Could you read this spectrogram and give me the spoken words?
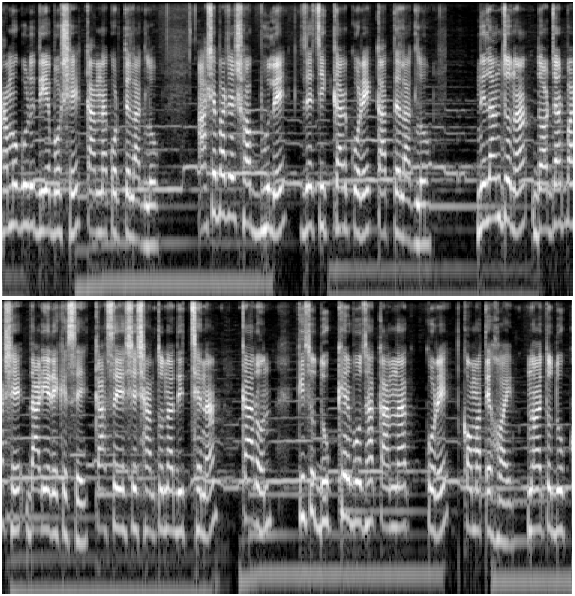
হামুগুড়ি দিয়ে বসে কান্না করতে লাগল। আশেপাশে সব ভুলে যে চিৎকার করে কাঁদতে লাগল। নীলাঞ্জনা দরজার পাশে দাঁড়িয়ে রেখেছে, কাছে এসে সান্ত্বনা দিচ্ছে না, কারণ কিছু দুঃখের বোঝা কান্না করে কমাতে হয়, নয়তো দুঃখ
